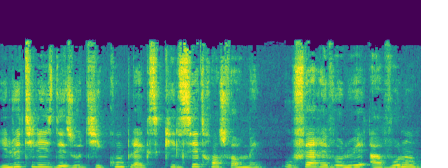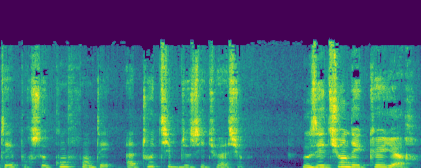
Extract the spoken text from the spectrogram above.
Il utilise des outils complexes qu'il sait transformer ou faire évoluer à volonté pour se confronter à tout type de situation. Nous étions des cueilleurs,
